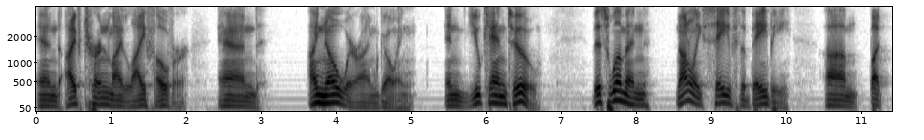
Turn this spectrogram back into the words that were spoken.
and I've turned my life over and I know where I'm going and you can too. This woman not only saved the baby, um, but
